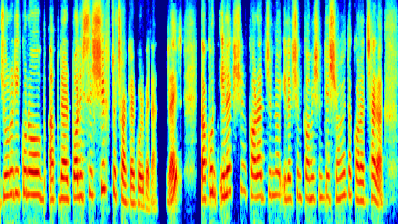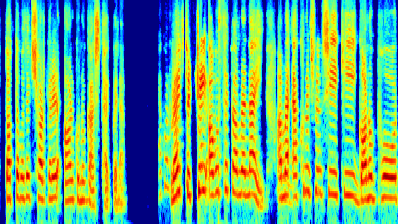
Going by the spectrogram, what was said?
জরুরি কোনো আপনার পলিসি শিফট সরকার করবে না রাইট তখন ইলেকশন করার জন্য ইলেকশন কমিশনকে সহায়তা করা ছাড়া তত্ত্বাবধায়ক সরকারের আর কোনো কাজ থাকবে না এখন রাইট তো সেই অবস্থায় তো আমরা নাই আমরা এখনও শুনছি কি গণভোট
